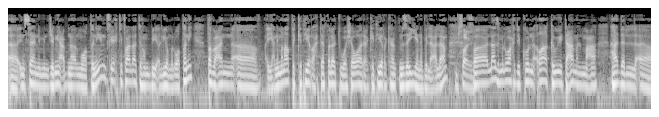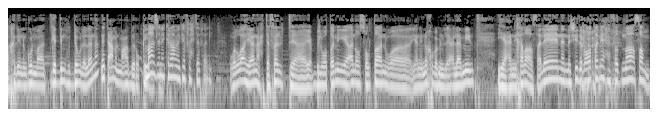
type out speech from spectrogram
آه، إنساني من جميع أبناء المواطنين في احتفالاتهم باليوم الوطني. طبعا يعني مناطق كثيرة احتفلت وشوارع كثيرة كانت مزينة بالأعلام. صحيح. فلازم الواحد يكون راقي ويتعامل مع هذا آه، خلينا نقول ما تقدمه الدولة لنا نتعامل معاه برقي مازن كرامي كيف احتفل؟ والله أنا احتفلت بالوطنية أنا وسلطان ويعني نخبة من الإعلاميين. يعني خلاص علينا النشيد الوطني حفظناه صم.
